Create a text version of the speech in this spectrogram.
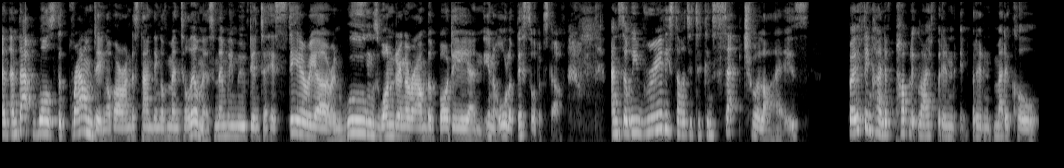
and, and that was the grounding of our understanding of mental illness. And then we moved into hysteria and wombs wandering around the body and you know all of this sort of stuff. And so we really started to conceptualize both in kind of public life, but in but in medical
